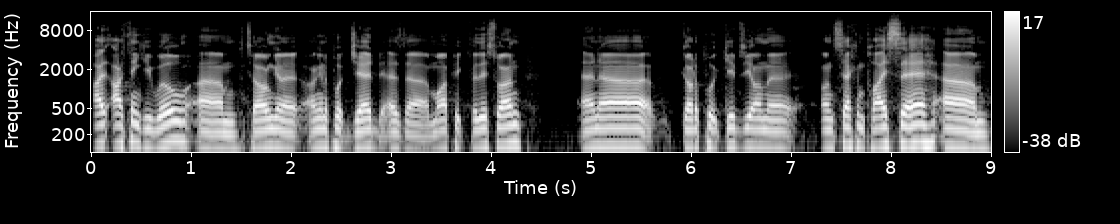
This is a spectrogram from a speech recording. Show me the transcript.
I, I think he will. Um, so I'm gonna I'm gonna put Jed as uh, my pick for this one and uh, got to put Gibbsy on the on second place there. Um,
